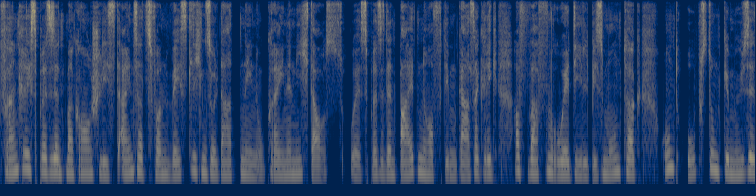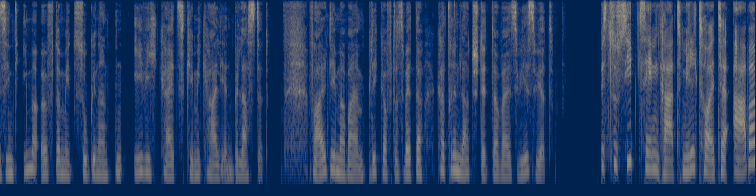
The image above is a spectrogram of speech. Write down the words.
Frankreichs Präsident Macron schließt Einsatz von westlichen Soldaten in Ukraine nicht aus. US-Präsident Biden hofft im Gazakrieg auf Waffenruhedeal bis Montag. Und Obst und Gemüse sind immer öfter mit sogenannten Ewigkeitschemikalien belastet. Vor all dem aber ein Blick auf das Wetter. Katrin Ladstätter weiß, wie es wird. Bis zu 17 Grad mild heute, aber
